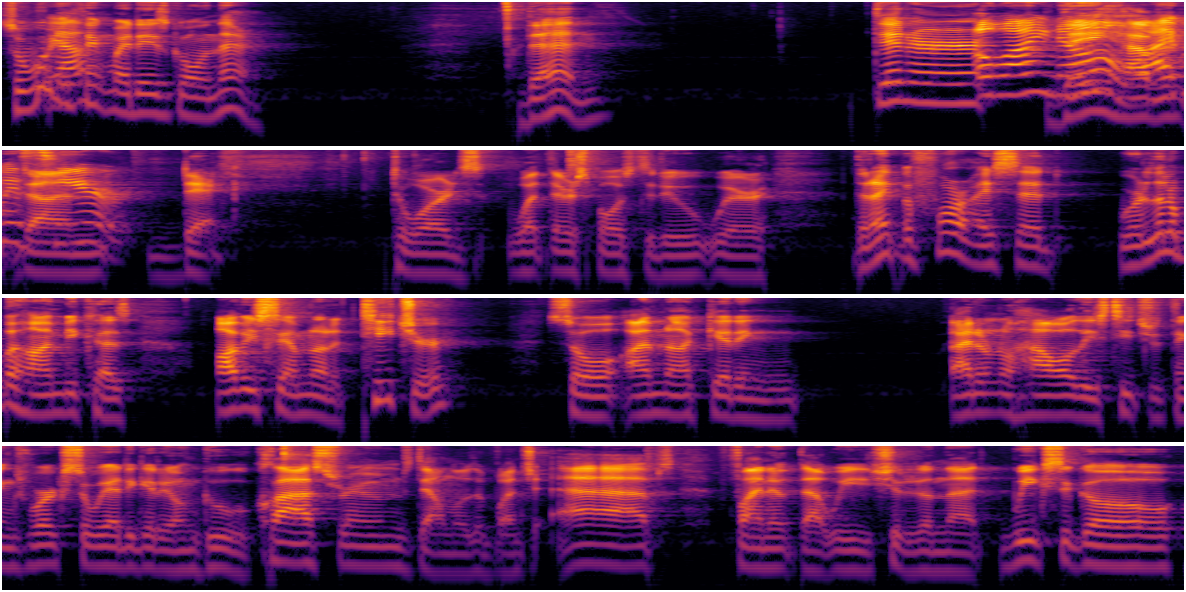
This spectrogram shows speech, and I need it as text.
So where do you think my day's going there? Then dinner. Oh, I know. They I was here. dick towards what they're supposed to do. Where the night before I said we're a little behind because obviously I'm not a teacher, so I'm not getting. I don't know how all these teacher things work, so we had to get it on Google Classrooms, download a bunch of apps, find out that we should have done that weeks ago,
